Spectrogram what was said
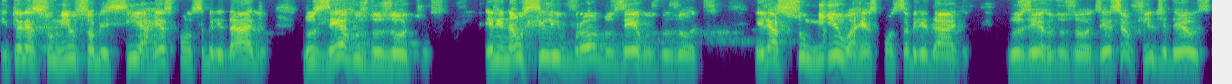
Então ele assumiu sobre si a responsabilidade dos erros dos outros. Ele não se livrou dos erros dos outros. Ele assumiu a responsabilidade dos erros dos outros. Esse é o filho de Deus,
